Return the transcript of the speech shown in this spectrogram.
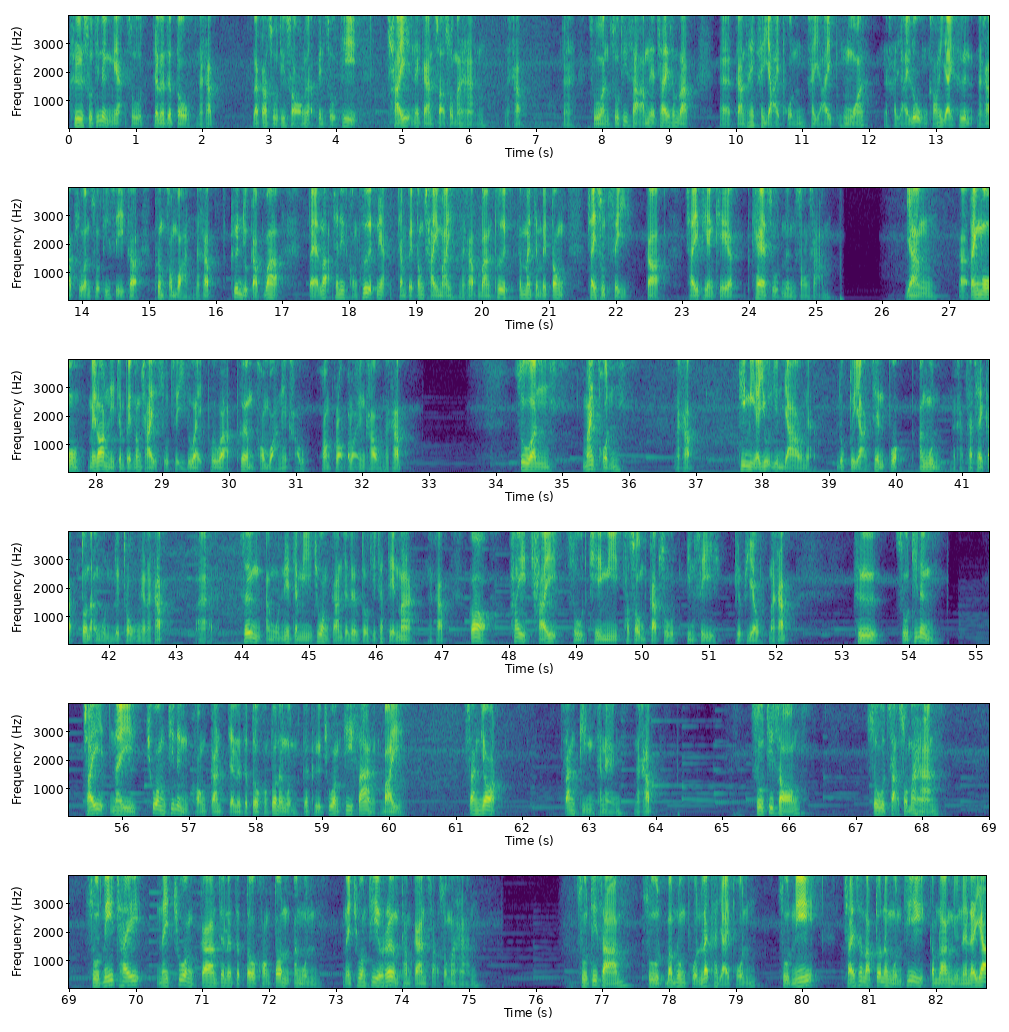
คือสูตรที่1เนี่ยสูตรเจริญเติบโตนะครับ แล้วก็สูตรที่2เนี่ยเป็นสูตรที่ใช้ในการสะสมอาหารนะครับนะส่วนสูตรที่3เนี่ยใช้สำหรับการให้ขยายผลขยายหัวนะขยายลูกเขาให้ใหญ่ขึ้นนะครับ ส่วนสูตรทีสี่ 4 ก็เพิ่มความหวานนะครับ ขึ้นอยู่กับว่าแต่ละชนิดของพืชเนี่ยจำเป็นต้องใช้ไหมนะครับ บางพืชก็ไม่จำเป็นต้องใช้สูตร 4 ก็ใช้เพียงแค่แค่สูตร 1 2 3 อย่างเอ่อ แตงโมเมลอนนี่จำเป็นต้องใช้สูตรสีด้วย เพื่อว่าเพิ่มความหวานให้เขาความกรอบอร่อยของเขานะครับ ส่วนไม้ผลนะครับ ที่มีอายุยืนยาวเนี่ยยกตัวอย่างเช่นพวกองุ่นนะครับถ้าใช้กับต้นองุ่นโดยตรงเนี่ยนะครับซึ่งองุ่นนี่จะมีช่วงการเจริญเติบโตที่ชัดเจนมากนะครับ ก็ให้ใช้สูตรเคมีผสมกับสูตรอินทรีย์เพียวๆนะครับ คือสูตรที่ 1 ใช้ในช่วงที่ 1 ของการเจริญเติบโตของต้นองุ่น ก็คือช่วงที่สร้างใบ สร้างยอด สร้างกิ่งแขนงนะครับ สูตรที่ 2 สูตรสะสมอาหาร สูตรนี้ใช้ในช่วงการเจริญเติบโตของต้นองุ่น ในช่วงที่เริ่มทำการสะสมอาหาร สูตรที่ 3 สูตรบำรุงผลและขยายผล สูตรนี้ใช้สำหรับต้นองุ่นที่กำลังอยู่ในระยะ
